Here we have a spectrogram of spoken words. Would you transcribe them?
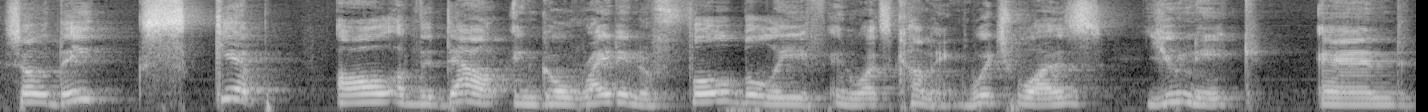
So they skip all of the doubt and go right into full belief in what's coming, which was unique and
